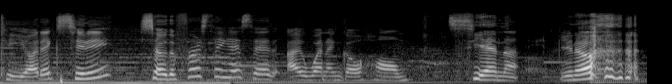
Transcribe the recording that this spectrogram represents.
chaotic city. So the first thing I said, I want to go home, Siena, you know?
